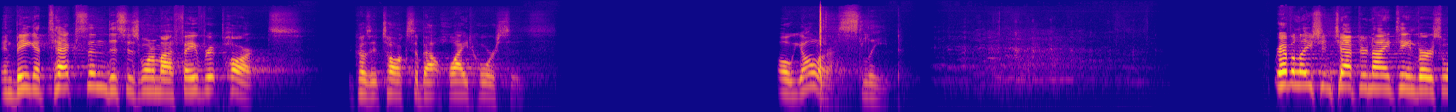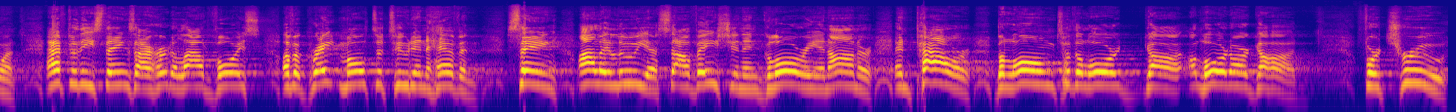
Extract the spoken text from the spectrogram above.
And being a Texan, this is one of my favorite parts because it talks about white horses. Oh, y'all are asleep. Revelation chapter 19, verse 1. After these things, I heard a loud voice of a great multitude in heaven saying, Alleluia, salvation and glory and honor and power belong to the Lord God, Lord our God. For true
